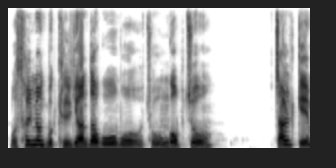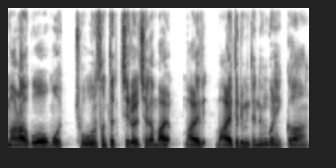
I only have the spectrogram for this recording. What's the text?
뭐 설명 뭐 길게 한다고 뭐 좋은 거 없죠. 짧게 말하고 뭐 좋은 선택지를 제가 말, 말, 말해드리면 되는 거니까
